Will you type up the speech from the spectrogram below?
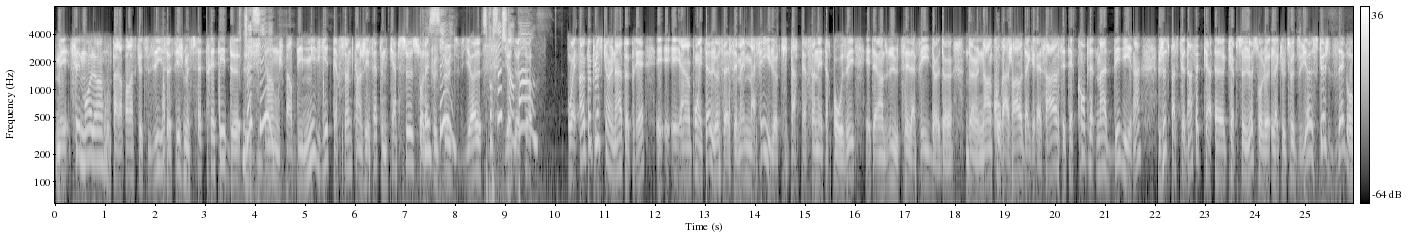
Mais, tu sais, moi, là, par rapport à ce que tu dis, Sophie, je me suis fait traiter de vidange par des milliers de personnes quand j'ai fait une capsule sur la Je culture sais. du viol. C'est pour ça que je t'en ça. Ouais, un peu plus qu'un an à peu près. Et, et- et à un point tel, là, c'est même ma fille là, qui, par personne interposée, était rendue, tu sais, la fille d'un- encourageur, d'agresseur. C'était complètement délirant. Juste parce que dans cette ca- euh, capsule-là sur le- la culture du viol, ce que je disais gros,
